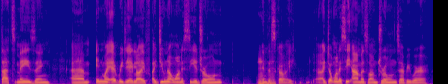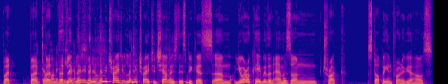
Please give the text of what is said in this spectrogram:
that's amazing. Um, in my everyday life i do not want to see a drone in the sky. I don't want to see amazon drones everywhere. But but don't but, but see let, let me that, let me let me try to let me try to challenge this because um, you're okay with an Amazon truck stopping in front of your house.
